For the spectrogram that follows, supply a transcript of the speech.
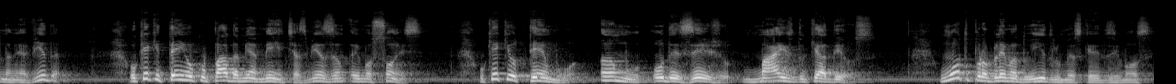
na minha vida? O que que tem ocupado a minha mente, as minhas emoções? O que que eu temo, amo ou desejo mais do que a Deus? Um outro problema do ídolo, meus queridos irmãos,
